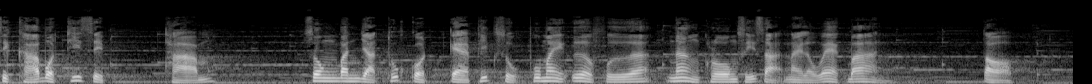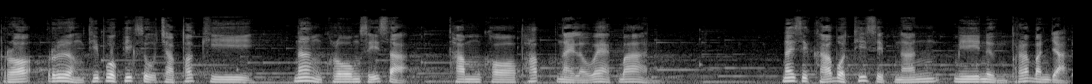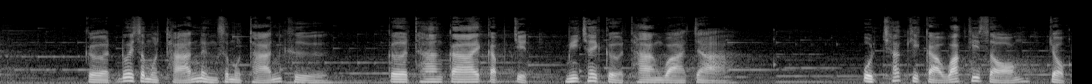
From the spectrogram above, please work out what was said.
สิกขาบทที่สิบถาม ทรงบัญญัติทุกกฎแก่ภิกษุผู้ไม่เอื้อเฟื้อนั่งโครงศีรษะในละแวกบ้าน ตอบ เพราะเรื่องที่พวกภิกษุฉับพักคี นั่งโครงศีรษะทำคอพับในละแวกบ้าน ในสิกขาบทที่สิบนั้นมีหนึ่งพระบัญญัติ เกิดด้วยสมุดฐานหนึ่งสมุดฐานคือ เกิดทางกายกับจิตมิใช่เกิดทางวาจา อุดชักกิกาวักที่สองจบ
